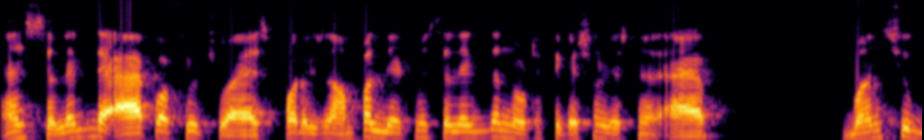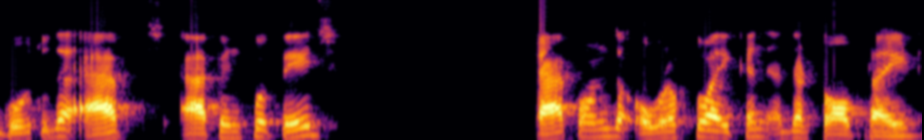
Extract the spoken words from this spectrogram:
and select the app of your choice. For example, let me select the notification listener app. Once you go to the apps app info page, tap on the overflow icon at the top right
